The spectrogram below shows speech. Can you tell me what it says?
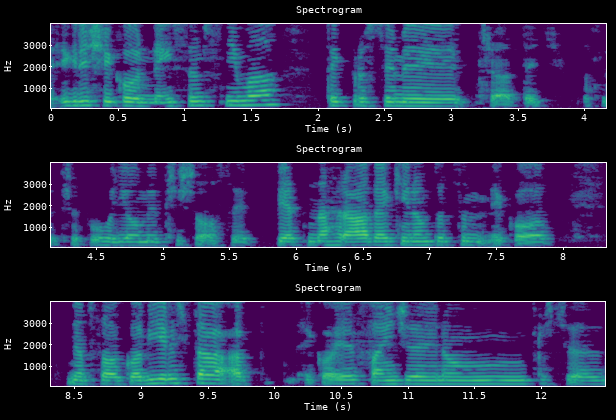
i když jako nejsem s nima, tak prostě mi třeba teď, asi před půl hodinou mi přišlo asi pět nahrávek, jenom to, co jsem jako napsal klavírista a jako je fajn, že jenom prostě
